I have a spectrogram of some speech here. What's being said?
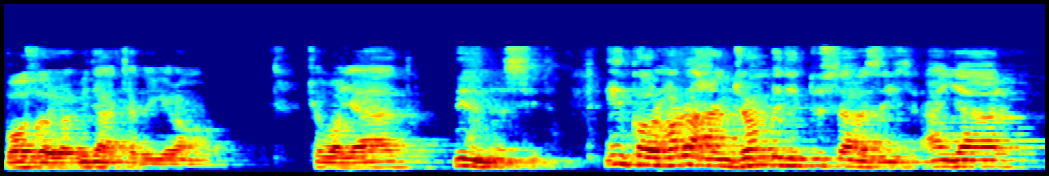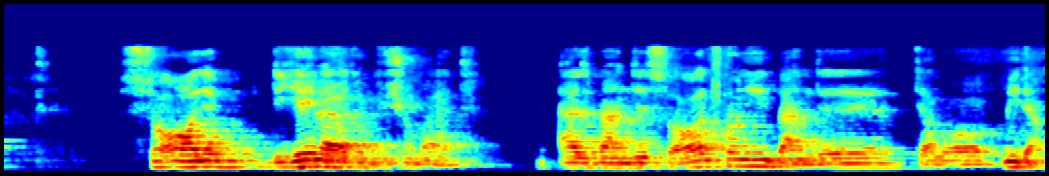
بازاریابی در تلگرام که باید می‌دونستید. این کارها رو انجام بدید دوست عزیز. اگر سوال دیگه براتون پیش اومد از بنده سوال کنید بنده جواب میدم.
